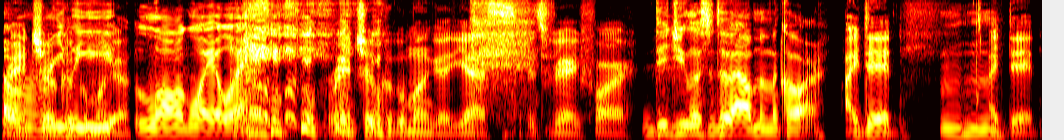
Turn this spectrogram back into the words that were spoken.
a really Cucamonga. long way away. Rancho Cucamonga, yes, it's very far. Did you listen to the album in the car? I did. Mm-hmm. I did.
